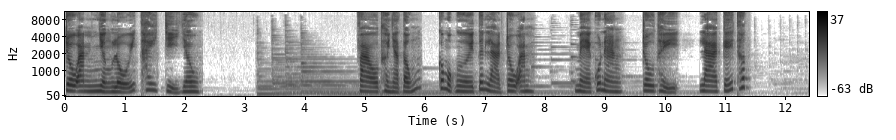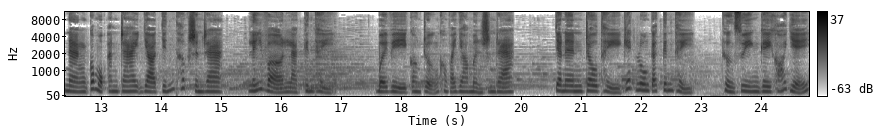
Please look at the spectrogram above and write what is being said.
Châu Anh nhận lỗi thay chị dâu Vào thời nhà Tống, có một người tên là Châu Anh. Mẹ của nàng, Châu Thị, là kế thất. Nàng có một anh trai do chính thất sinh ra, lấy vợ là Kinh Thị. Bởi vì con trưởng không phải do mình sinh ra, cho nên Trâu Thị ghét luôn cả Kinh Thị, thường xuyên gây khó dễ,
